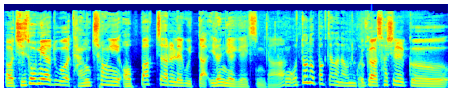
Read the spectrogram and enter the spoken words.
어, 지소미아도 당청이 엇박자를 내고 있다. 이런 이야기가 있습니다. 뭐 어떤 엇박자가 나오는 거죠? 그러니까 사실 그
